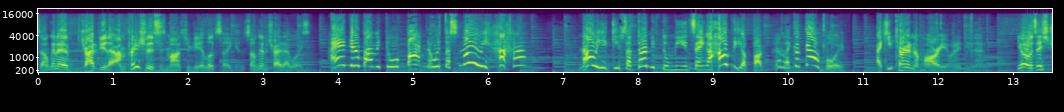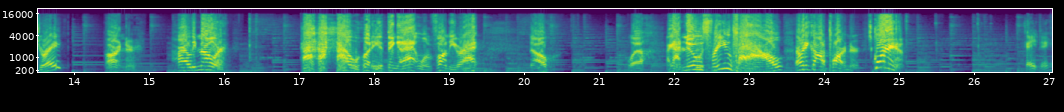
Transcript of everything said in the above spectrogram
So I'm gonna try to do that. I'm pretty sure this is Monster Kid. It looks like him. So I'm gonna try that voice. I ended up having to a partner with the Snowy. Haha. Now he keeps turning to me and saying, howdy, a partner, like a cowboy. I keep turning to Mario when I do that. Yo, is this Drake? Partner. I hardly know her. Ha ha ha, what do you think of that one? Funny, right? No? Well, I got news for you, pal! I already got a partner. Scram! Okay, dang.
